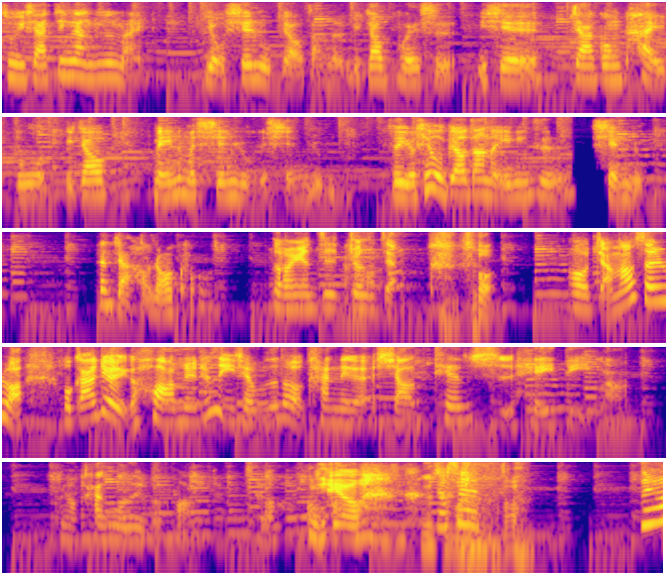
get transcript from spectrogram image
注意一下，尽量就是买有鲜乳标章的，比较不会是一些加工太多、比较没那么鲜乳的鲜乳。所以有些我标章的一定是鲜乳。这样讲好绕口。总而言之就是这样。没错。哦，讲到生乳啊，我刚刚就有一个画面，就是以前不是都有看那个小天使黑底吗？你有看过这本画？这个没有，就是。对啊，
